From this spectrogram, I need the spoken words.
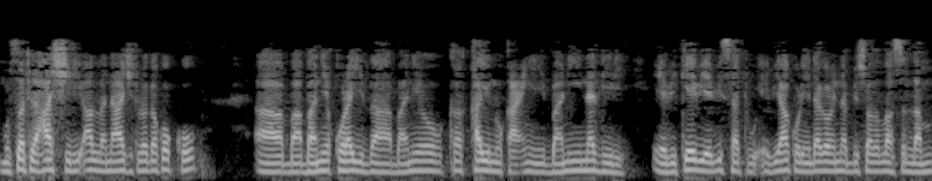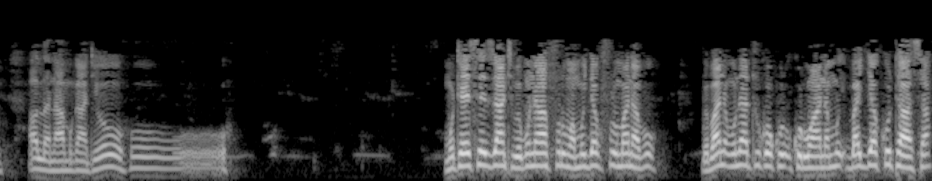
muswat alhashiri allah nakitulagako ko bani quraidha bani kainukai bani nadhiri ebika ebyo ebisatu ebyakola endagaano nabbi salla sallam allah namugaa nti oho muteeseza nti bwe munaafuluma mujja kufuluma nabo bwe munatuuka kulwana bajja kutaasa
